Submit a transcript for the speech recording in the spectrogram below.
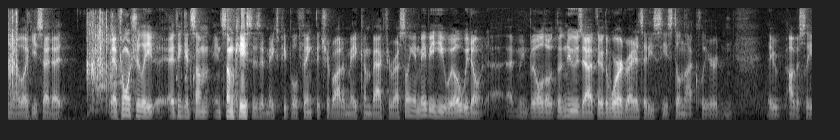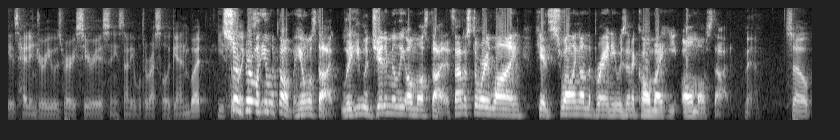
you know, like you said, I, unfortunately, I think in some in some cases it makes people think that Shibata may come back to wrestling, and maybe he will. We don't. I mean, but all the, news out there, the word right is that he's he's still not cleared, and they obviously his head injury was very serious, and he's not able to wrestle again. But he's still like Cerebral said, hematoma. He almost died. He legitimately almost died. It's not a storyline. He had swelling on the brain. He was in a coma. He almost died. Yeah. So,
